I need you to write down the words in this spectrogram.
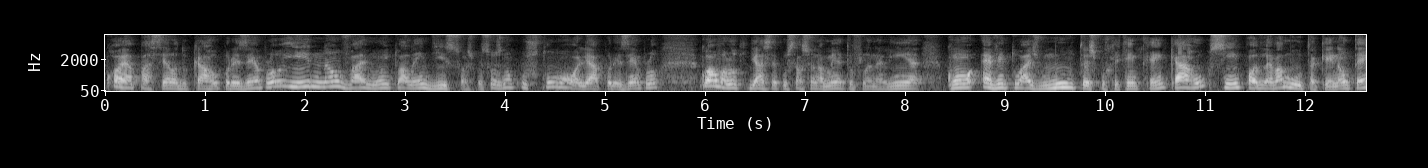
qual é a parcela do carro, por exemplo, e não vai muito além disso. As pessoas não costumam olhar, por exemplo, qual é o valor que gasta com estacionamento, flanelinha, com eventuais multas, porque quem tem carro sim pode levar multa, quem não tem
